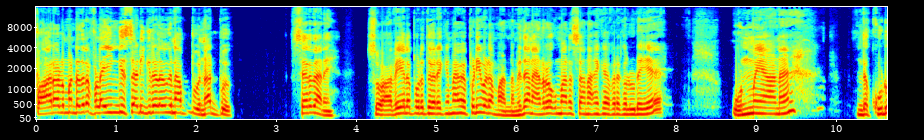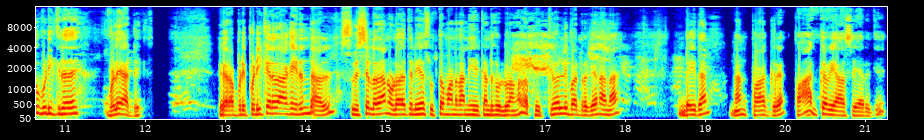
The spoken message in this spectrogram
பாராளுமன்றத்துல பிளையிங் கிஸ் அடிக்கிற அளவுக்கு நட்பு நட்பு. சரிதானே? சோ அவையில பொறுத்த வரைக்குமே அவ பிடிவிட மாட்டோம் இதான் அனுரகுமார சாநாயக் அவர்களுடைய உண்மையான இந்த குடு பிடிக்கிறது விளையாட்டு. இவர் அப்படி பிடிக்கிறதாக இருந்தால் சுவிஸில் தான் உலகத்திலேயே சுத்தமான தண்ணி இருக்குன்னு சொல்லுவாங்க. அப்படி கேள்விப்பட்டிருக்கேன். ஆனால் இந்த தான் நான் பார்க்குறேன். பார்க்கவே ஆசையாக இருக்குது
